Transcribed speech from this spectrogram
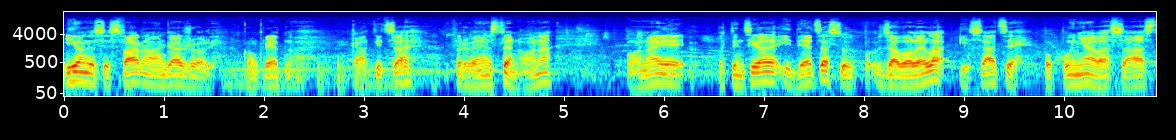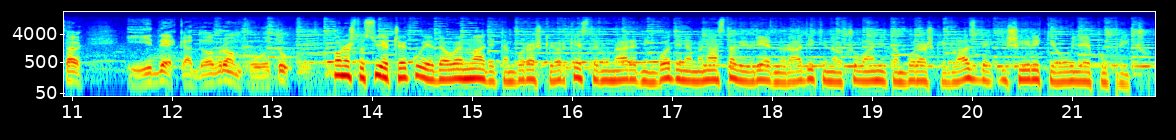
i onda se stvarno angažovali. Konkretno, Katica, prvenstveno ona, ona je potencijala i deca su zavolela i sad se popunjava sastav i ide ka dobrom putu. Ono što svi očekuje da ovaj mladi tamburaški orkestar u narednim godinama nastavi vrijedno raditi na očuvanju tamburaške glazbe i širiti ovu lijepu priču.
